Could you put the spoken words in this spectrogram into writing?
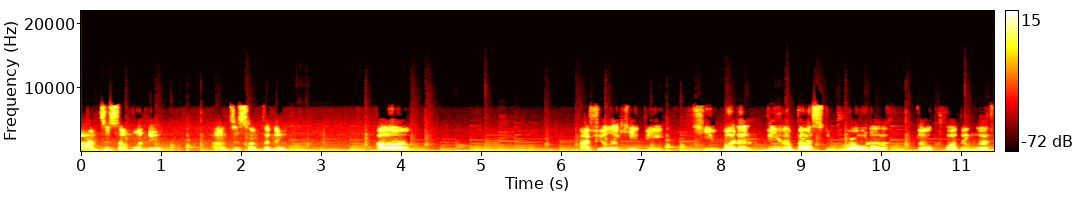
on to someone new, on to something new. Uh, I feel like he'd be, he wouldn't be the best bro to go clubbing with,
